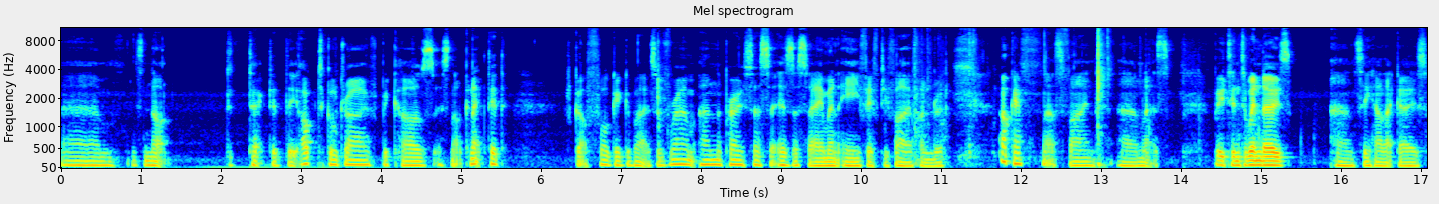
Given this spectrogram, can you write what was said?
Um, it's not detected the optical drive because it's not connected. I've got 4 gigabytes of RAM and the processor is the same, an E5500. Okay, that's fine. Um, let's boot into Windows and see how that goes.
